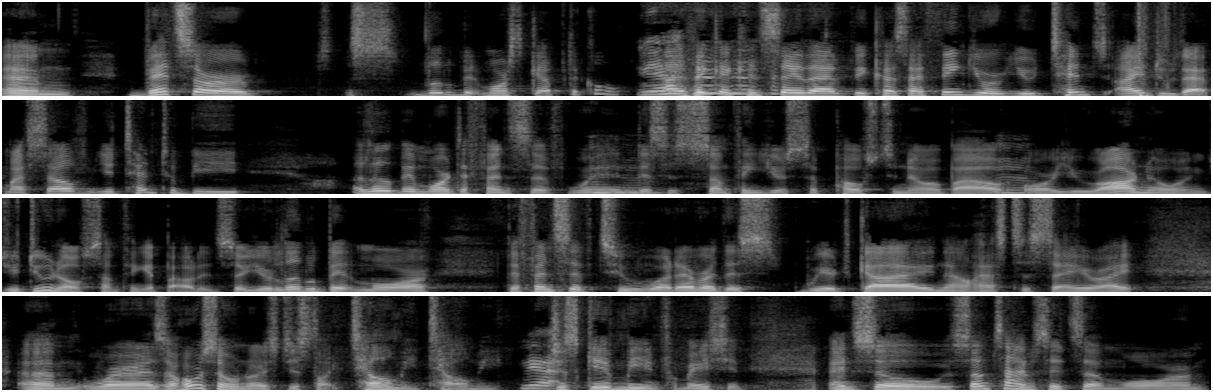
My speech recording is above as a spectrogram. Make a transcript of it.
Um, vets are a little bit more skeptical. Yeah. I think I can say that because I think you you tend to, I do that myself. You tend to be a little bit more defensive when mm-hmm. this is something you're supposed to know about mm. or you are knowing you do know something about it. So you're a little bit more defensive to whatever this weird guy now has to say, right? Um, whereas a horse owner is just like, tell me, tell me, yeah. just give me information. And so sometimes it's a more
